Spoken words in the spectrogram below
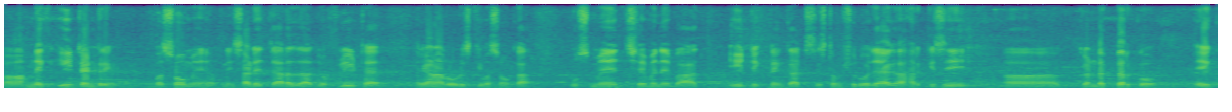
हमने एक ई टेंडरिंग बसों में अपनी साढ़े चार हज़ार जो फ्लीट है, हरियाणा रोड की बसों का उसमें छः महीने बाद ई टिकटिंग का सिस्टम शुरू हो जाएगा। हर किसी कंडक्टर को एक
